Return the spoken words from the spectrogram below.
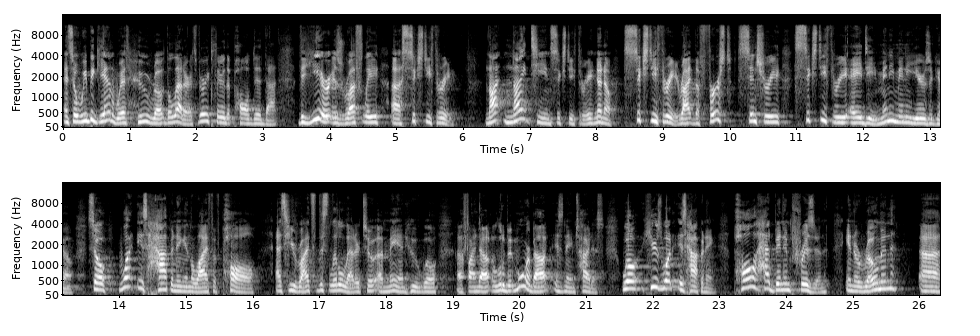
And so we began with who wrote the letter. It's very clear that Paul did that. The year is roughly uh, 63. Not 1963, no, no, 63, right? The first century, 63 AD, many, many years ago. So, what is happening in the life of Paul as he writes this little letter to a man who we'll uh, find out a little bit more about is named Titus? Well, here's what is happening Paul had been in prison in a Roman uh,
